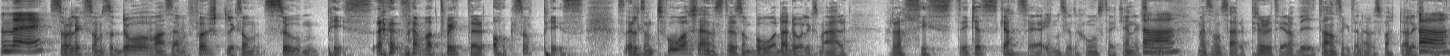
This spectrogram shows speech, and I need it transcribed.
Nej. så, liksom, så då var han så här, först liksom Zoom piss, sen var Twitter också piss. Så liksom två tjänster som båda då liksom är rasistiska, säger jag inom citationstecken, liksom, Ja. men som så här prioriterar vita ansikten över svarta. Liksom. Ja.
